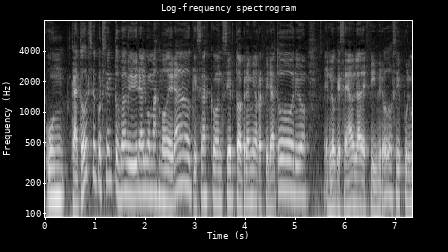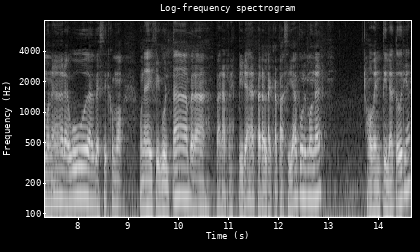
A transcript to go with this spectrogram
Un 14% va a vivir algo más moderado, quizás con cierto apremio respiratorio, es lo que se habla de fibrosis pulmonar aguda, es decir, como una dificultad para, respirar, para la capacidad pulmonar o ventilatoria,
